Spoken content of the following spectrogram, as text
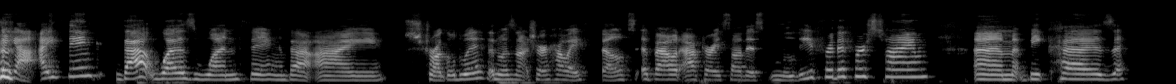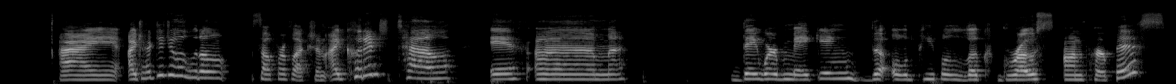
Yeah, I think that was one thing that I struggled with and was not sure how I felt about after I saw this movie for the first time. Um, because I I tried to do a little self-reflection. I couldn't tell if um they were making the old people look gross on purpose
